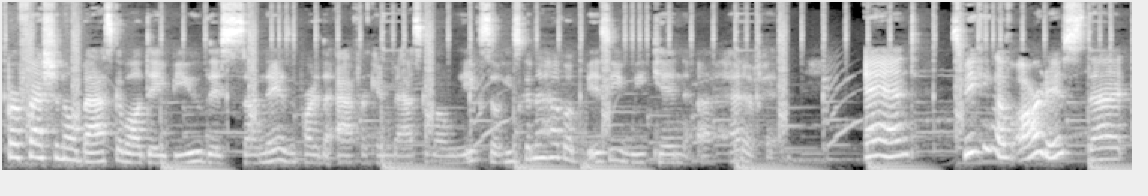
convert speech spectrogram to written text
professional basketball debut this Sunday as a part of the African Basketball League, so he's gonna have a busy weekend ahead of him. And Speaking of artists that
